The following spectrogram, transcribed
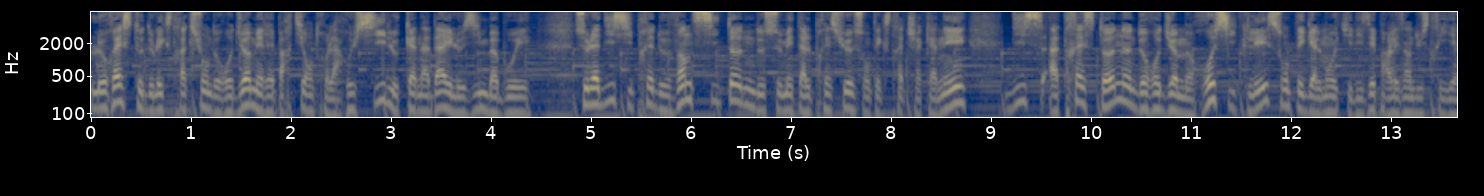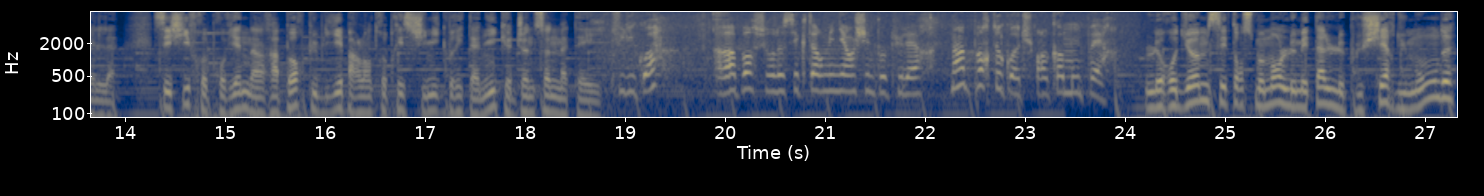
le reste de l'extraction de rhodium est réparti entre la Russie, le Canada et le Zimbabwe. Cela dit, si près de 26 tonnes de ce métal précieux sont extraites chaque année, 10 à 13 tonnes de rhodium recyclé sont également utilisées par les industriels. Ces chiffres proviennent d'un rapport publié par l'entreprise chimique britannique Johnson Matthey. Tu lis quoi? Un rapport sur le secteur minier en Chine populaire. N'importe quoi, tu parles comme mon père. Le rhodium, c'est en ce moment le métal le plus cher du monde,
